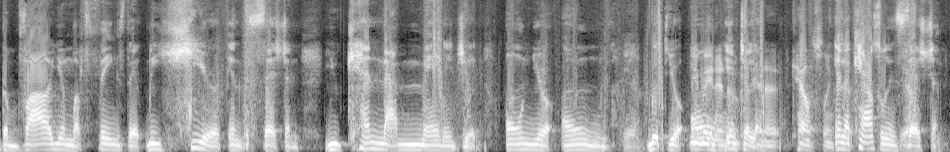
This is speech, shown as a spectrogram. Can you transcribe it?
the volume of things that we hear in the session, you cannot manage it on your own yeah. with your you own in intellect. A, in a counseling in a counseling yeah. session.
